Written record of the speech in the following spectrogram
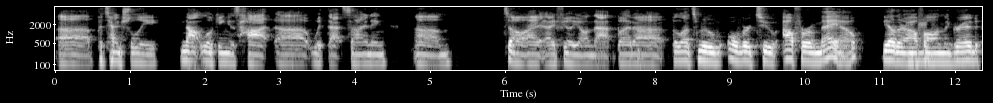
uh, potentially not looking as hot uh, with that signing. Um, so I, I, feel you on that. But uh, but let's move over to Alfa Romeo, the other mm-hmm. Alpha on the grid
